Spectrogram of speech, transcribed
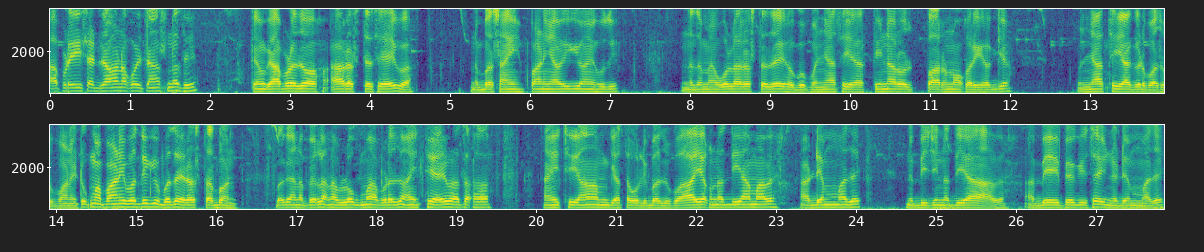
આપણે એ સાઈડ જવાનો કોઈ ચાન્સ નથી. કેમ કે આપણે જો આ રસ્તેથી આવ્યા ને બસ અહીં પાણી આવી ગયું અહીં સુધી. ને તમે ઓલા રસ્તે જઈ શકો, પણ ત્યાંથી આ કિનારો પાર ન કરી શક્યા ત્યાંથી આગળ પાછું પાણી. ટૂંકમાં પાણી વધી ગયું, બધાય રસ્તા બંધ. બગાના પહેલાંના વ્લોગમાં આપણે જો અહીંથી આવ્યા હતા અહીંથી આમ ગયા હતા ઓલી બાજુ. પર આ એક નદી આમ આવે, આ ડેમમાં જાય, ને બીજી નદી આ આવે. આ બે ભેગી થઈ ને ડેમમાં જાય.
